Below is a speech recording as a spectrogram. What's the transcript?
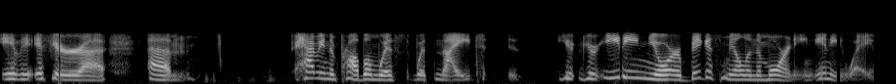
if if you're uh, um, having the problem with with night, you're eating your biggest meal in the morning anyway,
